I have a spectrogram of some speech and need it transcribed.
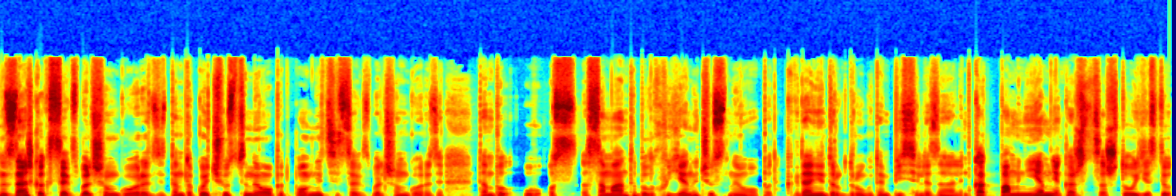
Ну знаешь, как секс в большом городе? Там такой чувственный опыт. Помните секс в большом городе? Там был у, у Саманты был охуенный чувственный опыт, когда они друг другу там писали зали. Как по мне, мне кажется, что если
